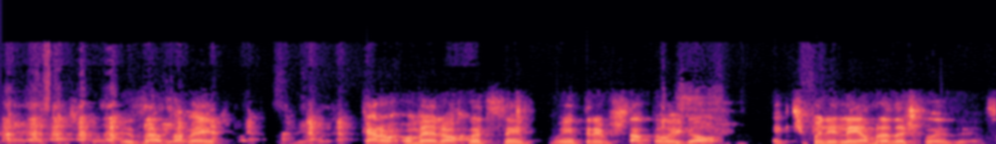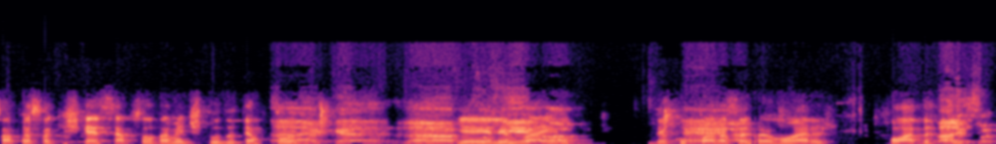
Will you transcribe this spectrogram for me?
É essa história Exatamente. Cara, o melhor que eu sempre entrevistado pelo Igão é que, tipo, ele lembra das coisas. É só uma pessoa que esquece absolutamente tudo o tempo todo. Ah, cara. Não, e aí porque, ele vai ó, decupando é... essas memórias. Foda. Não, foi,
